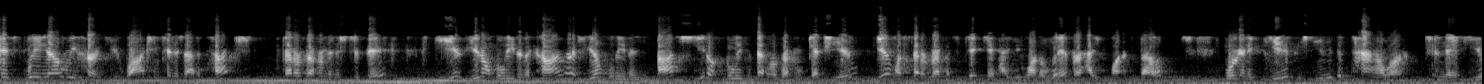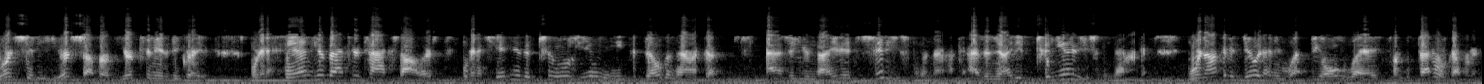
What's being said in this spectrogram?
it's, we know we've heard you. Washington is out of touch. The federal government is too big. You, you don't believe in the Congress. You don't believe in us. You don't believe the federal government gets you. You don't want the federal government to dictate how you want to live or how you want to develop. We're going to give you the power to make your city, your suburb, your community great. We're going to hand you back your tax dollars. We're going to give you the tools you need to build America as a united cities of America, as a united communities of America. We're not going to do it any way, the old way from the federal government.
